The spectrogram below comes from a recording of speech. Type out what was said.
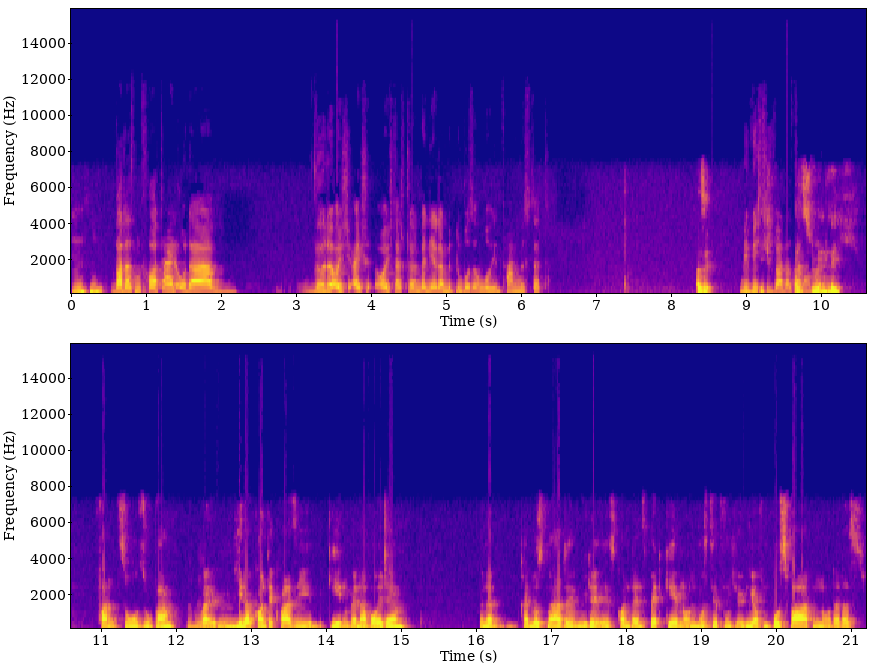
Mhm. War das ein Vorteil oder würde euch, euch, euch das stören, wenn ihr dann mit einem Bus irgendwo hinfahren müsstet? Also Wie wichtig ich war das? Persönlich fand so super, mhm. weil mhm. jeder konnte quasi gehen, wenn er wollte. Wenn er keine Lust mehr hatte, müde ist, konnte er ins Bett gehen und mhm. musste jetzt nicht irgendwie auf den Bus warten oder dass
